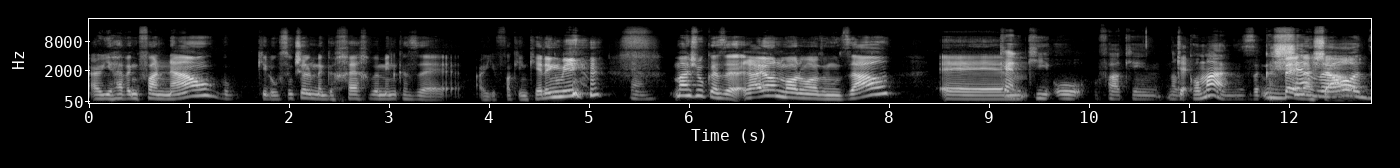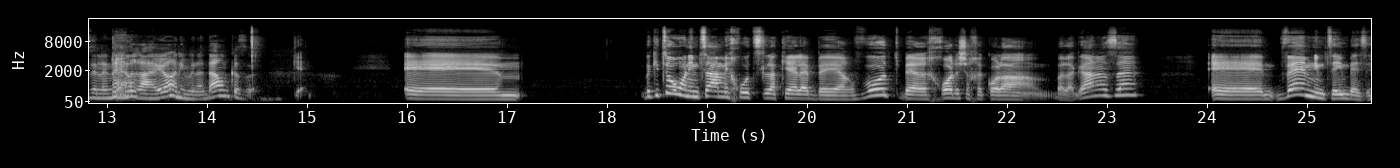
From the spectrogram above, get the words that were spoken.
Are you having fun now? כאילו סוג של מגחך במין כזה, are you fucking kidding me? כן. משהו כזה, ריאיון מאוד מאוד מוזר. אה, כן, כי הוא fucking נרקומן, אז זה קשה. מאוד, זה לנהל ריאיון עם בן אדם כזה. אה, בקיצור, הוא נמצא מחוץ לכלא בערבות, בערך חודש אחרי כל הבלגן הזה, אה, והם נמצאים באיזה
